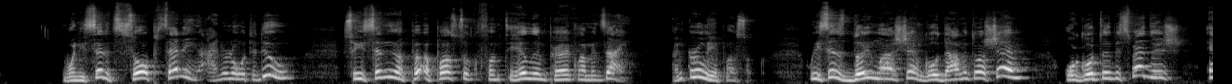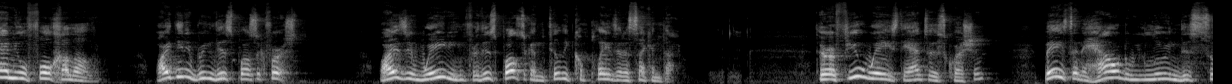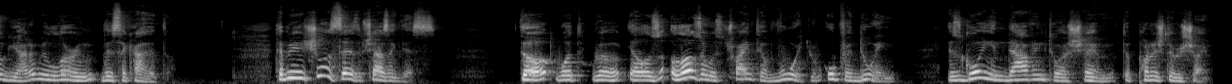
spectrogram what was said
When he said it's so upsetting, I don't know what to do. So he's sending a, a pasuk from Tehillim Perak Lamed an earlier pasuk, where he says Doim Hashem, go down into Hashem, or go to the Bismedish, and you'll fall halalim. Why didn't he bring this pasuk first? Why is he waiting for this pasuk until he complains at a second time? There are a few ways to answer this question, based on how do we learn this sugya, how do we learn this aggadeta. The Pnei Yehoshua says Pshaz like this. The, what Elazar was trying to avoid, Ukva doing, is going and davening to Hashem to punish the Rishayim.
